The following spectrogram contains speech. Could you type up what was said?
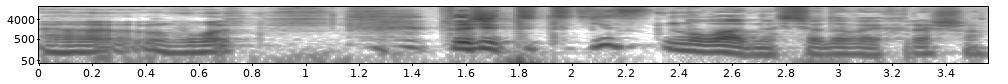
Вот. Подожди, ты, ты, ну ладно, все, давай, хорошо.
